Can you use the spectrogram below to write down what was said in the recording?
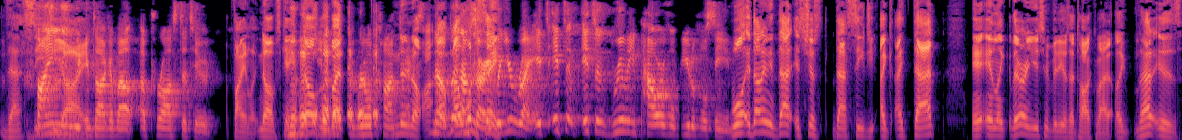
that CGI. Finally, we can talk about a prostitute. finally, no, I'm kidding. No, but the real context. no, I- no, I- but I I'm sorry, say- but you're right. It's it's a it's a really powerful, beautiful scene. Well, it's not even that. It's just that CG. Like, I that, and, and like there are YouTube videos that talk about it. Like that is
